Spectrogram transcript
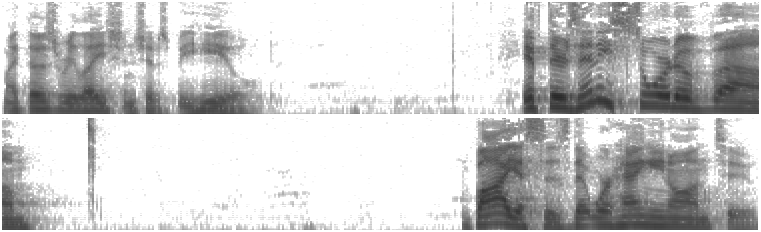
might those relationships be healed? If there's any sort of um, biases that we're hanging on to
